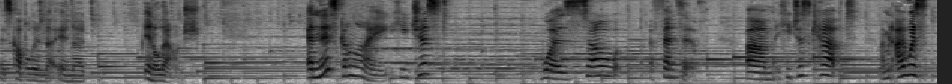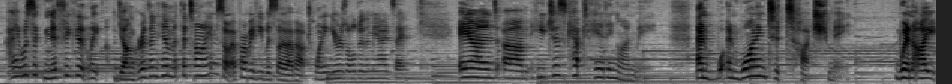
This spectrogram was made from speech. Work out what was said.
this couple in a, in a in a lounge, and this guy he just was so offensive. Um, he just kept. I mean, I was I was significantly younger than him at the time, so I probably he was uh, about 20 years older than me, I'd say. And um, he just kept hitting on me, and and wanting to touch me, when I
